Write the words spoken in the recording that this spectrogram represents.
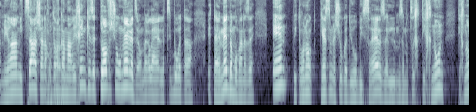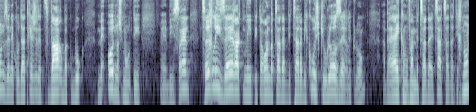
אמירה אמיצה שאנחנו נכון. דווקא מעריכים, כי זה טוב שהוא אומר את זה, אומר לציבור את, ה, את האמת במובן הזה. אין פתרונות קסם לשוק הדיור בישראל, זה, זה מצריך תכנון. תכנון זה נקודת קשר, זה צוואר בקבוק מאוד משמעותי אה, בישראל. צריך להיזהר רק מפתרון בצד, בצד הביקוש, כי הוא לא עוזר לכלום. הבעיה היא כמובן בצד ההיצע, צד התכנון.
